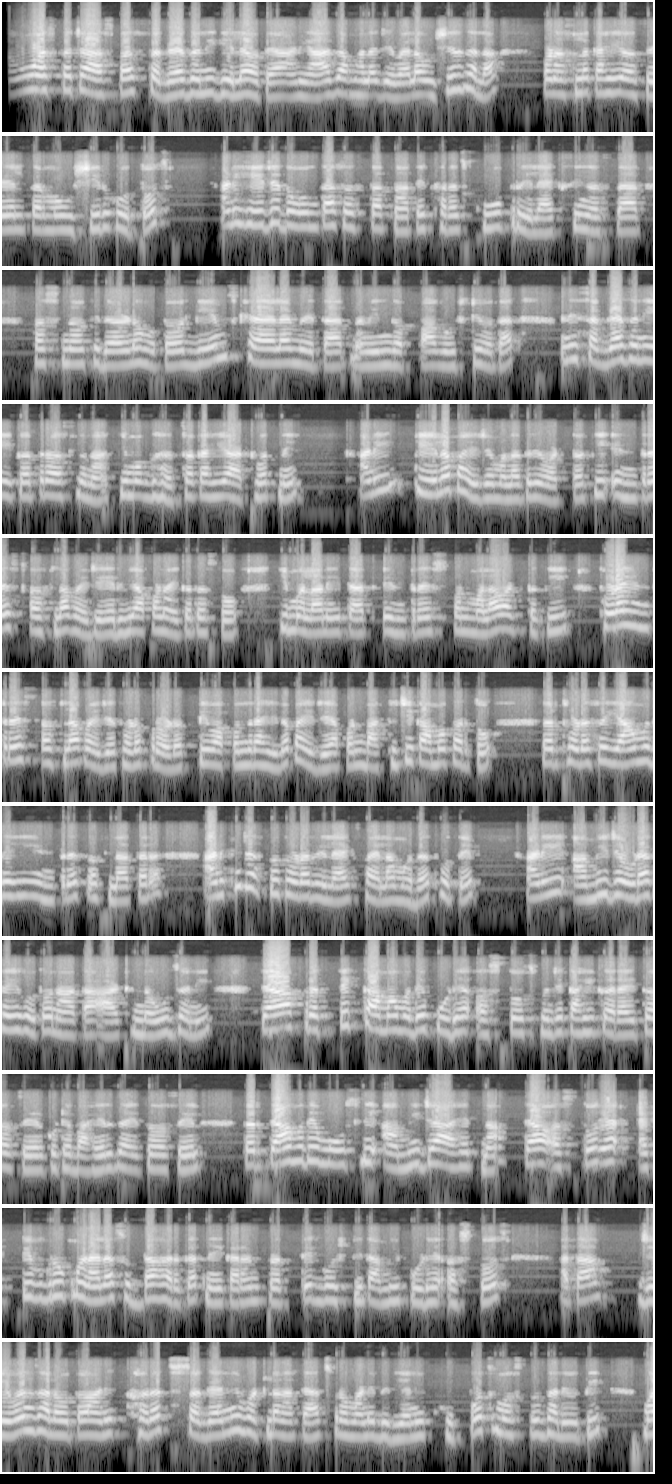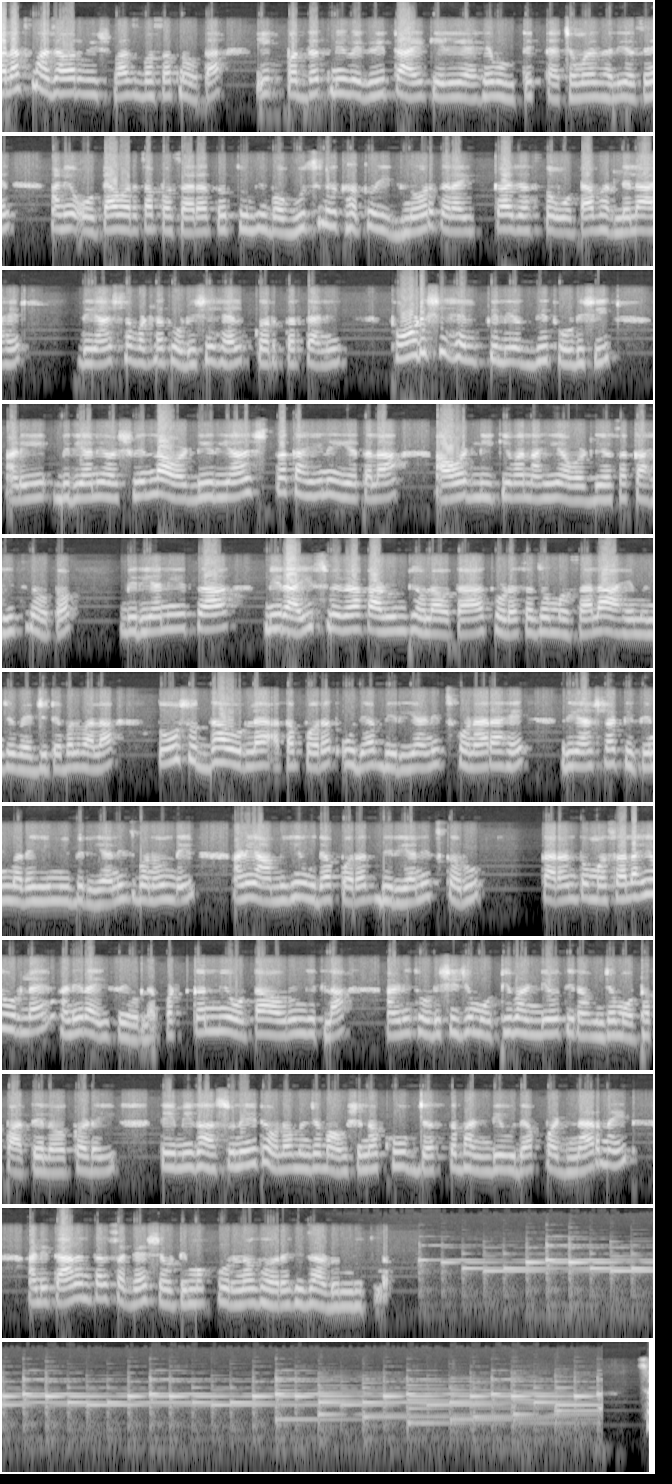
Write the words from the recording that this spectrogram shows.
नऊ वाजताच्या आसपास सगळ्या जणी गेल्या होत्या आणि आज आम्हाला जेवायला उशीर झाला. पण असलं काही असेल तर मग उशीर होतोच. आणि हे जे दोन तास असतात ना ते खरंच खूप रिलॅक्सिंग असतात. हसणं खिदळणं होतं. गेम्स खेळायला मिळतात नवीन गप्पा गोष्टी होतात. आणि सगळ्या जणी एकत्र असलं ना की मग घरचं काही आठवत नाही. आणि केलं पाहिजे मला तरी वाटतं की इंटरेस्ट असला पाहिजे. एरवी आपण ऐकत असतो की मला नाही त्यात इंटरेस्ट पण मला वाटतं की थोडा इंटरेस्ट असला पाहिजे थोडं प्रोडक्टिव्ह आपण राहिलं पाहिजे. आपण बाकीची कामं करतो तर थोडंसं यामध्येही इंटरेस्ट असला तर आणखी जास्त थोडं रिलॅक्स व्हायला मदत होते. आणि आम्ही जेवढ्या काही होतो ना आता आठ नऊ जणी त्या प्रत्येक कामामध्ये पुढे असतोच. म्हणजे काही करायचं असेल कुठे बाहेर जायचं असेल तर त्यामध्ये मोस्टली आम्ही ज्या आहेत ना त्या असतो. त्या ऍक्टिव्ह ग्रुप म्हणायला सुद्धा हरकत नाही कारण प्रत्येक गोष्टीत आम्ही पुढे असतोच. आता जेवण झालं होतं आणि खरंच सगळ्यांनी म्हटलं ना त्याचप्रमाणे बिर्याणी खूपच मस्त झाली होती. मलाच माझ्यावर विश्वास बसत नव्हता. एक पद्धत मी वेगळी ट्राय केली आहे बहुतेक त्याच्यामुळे झाली असेल. आणि ओट्यावरचा पसारा तर तुम्ही बघूच नका तो इग्नोर करा. इतका जास्त ओटा भरलेला आहे. दियांशला म्हटलं थोडीशी हेल्प कर. तर त्याने थोडीशी हेल्प केली अगदी थोडीशी. आणि बिर्याणी अश्विनला आवडली. रियांश तर काही नाहीये त्याला आवडली किंवा नाही आवडली असं काहीच नव्हतं. बिर्याणीचा मी राईस वेगळा काढून ठेवला होता. थोडासा जो मसाला आहे म्हणजे व्हेजिटेबल वाला तो सुद्धा उरलाय. आता परत उद्या बिर्याणीच होणार आहे. रियांशला टिफिन मध्येही मी बिर्याणीच बनवून देईल आणि आम्हीही उद्या परत बिर्याणीच करू. कारण तो मसालाही उरलाय आणि राईसही उरलाय. पटकन मी ओटा आवरून घेतला आणि थोडीशी जी मोठी भांडी होती ना म्हणजे मोठं पातेलं कढई ते मी घासूनही ठेवलं. म्हणजे मावशींना खूप जास्त भांडी उद्या पडणार नाहीत. आणि त्यानंतर सगळ्यात शेवटी मग पूर्ण घरही झाडून घेतलं.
